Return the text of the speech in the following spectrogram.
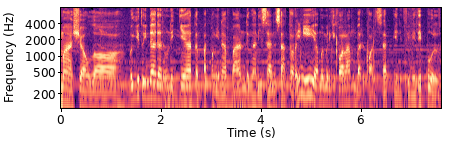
Masya Allah, begitu indah dan uniknya tempat penginapan dengan desain Santorini yang memiliki kolam berkonsep infinity pool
